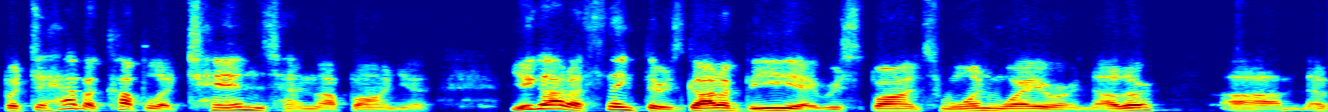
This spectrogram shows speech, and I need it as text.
but to have a couple of tens hung up on you, you got to think there's got to be a response one way or another, um, a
